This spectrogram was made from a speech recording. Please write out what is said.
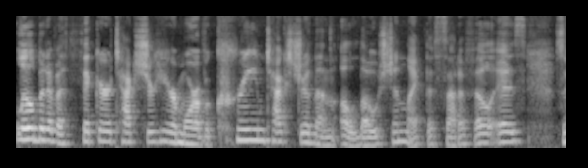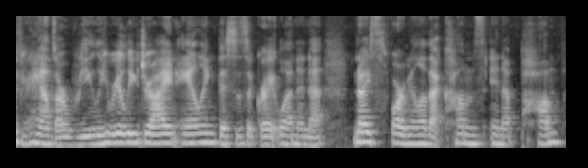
A little bit of a thicker texture here, more of a cream texture than a lotion like the Cetaphil is. So if your hands are really, really dry and ailing, this is a great one and a nice formula that comes in a pump.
